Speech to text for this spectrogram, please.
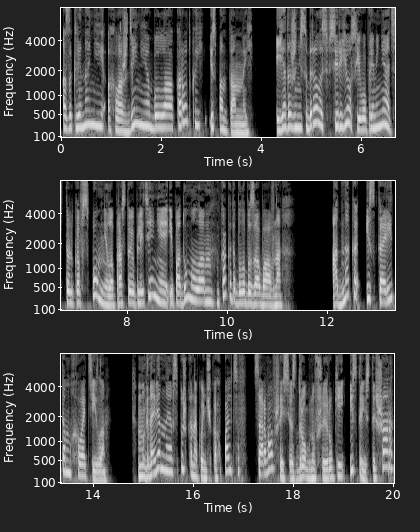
о заклинании охлаждения была короткой и спонтанной. И я даже не собиралась всерьез его применять, только вспомнила простое плетение и подумала, как это было бы забавно. Однако искоритом хватило. Мгновенная вспышка на кончиках пальцев, сорвавшийся с дрогнувшей руки искристый шар,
